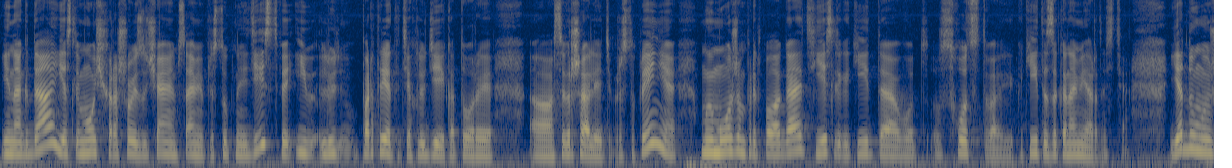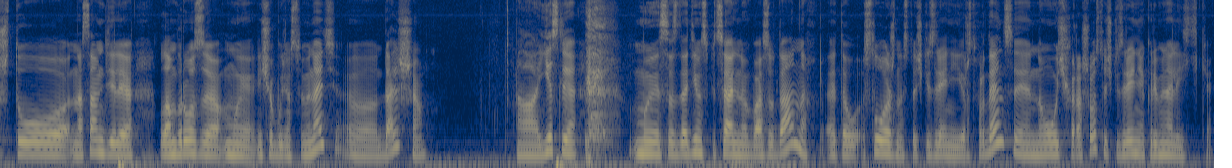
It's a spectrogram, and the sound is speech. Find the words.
иногда, если мы очень хорошо изучаем сами преступные действия и портреты тех людей, которые э, совершали эти преступления, мы можем предполагать, есть ли какие-то вот сходства, какие-то закономерности. Я думаю, что на самом деле Ламброза мы еще будем вспоминать э, дальше. А, если мы создадим специальную базу данных, это сложно с точки зрения юриспруденции, но очень хорошо с точки зрения криминалистики.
